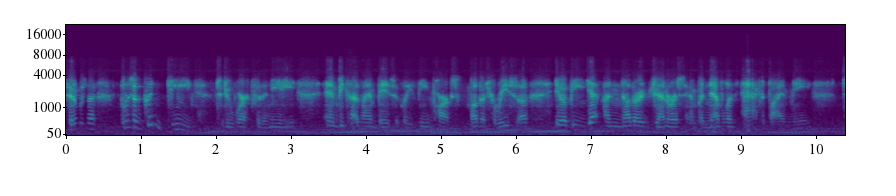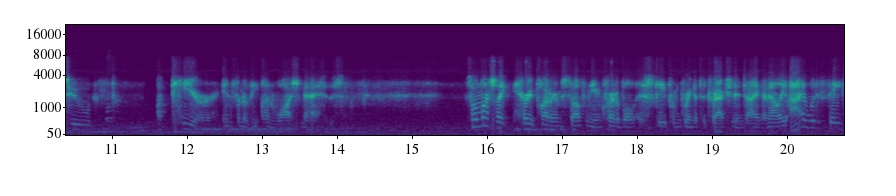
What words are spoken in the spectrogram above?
said it was a it was a good deed to do work for the needy, and because I am basically theme parks Mother Teresa, it would be yet another generous and benevolent act by me to appear in front of the unwashed masses. So much like Harry Potter himself in the incredible Escape from Gringotts attraction in Diagon Alley, I would face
